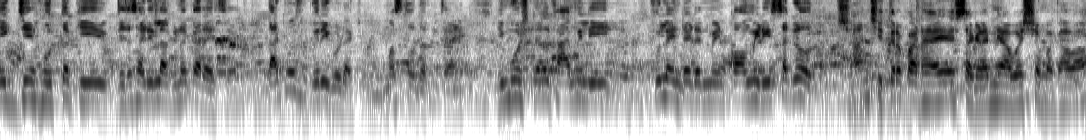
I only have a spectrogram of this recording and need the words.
एक जे होतं की ज्याच्यासाठी लग्न करायचं that was very good actually मस्त होतं. पिक्चर आणि emotional family full entertainment comedy सगळं होतं. छान चित्रपट आहे सगळ्यांनी अवश्य बघावा.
